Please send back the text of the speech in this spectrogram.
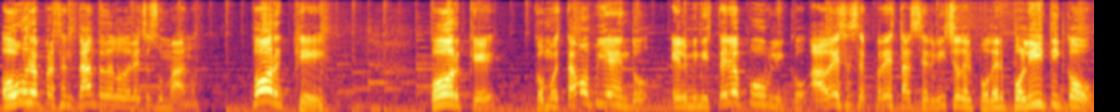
o un representante de los derechos humanos. ¿Por qué? Porque, como estamos viendo, el Ministerio Público a veces se presta al servicio del poder político.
